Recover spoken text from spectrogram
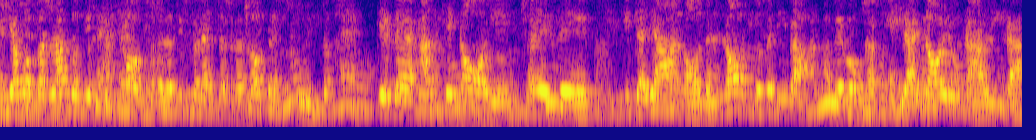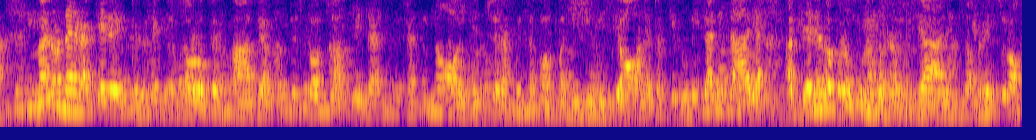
stiamo parlando del discorso della differenza tra nord e sud che le, anche noi cioè l'italiano del nord veniva, aveva una fila e noi un'altra ma non era che perché solo per mafia era un discorso anche tra, tra di noi che c'era questa forma di divisione perché l'unità d'Italia avviene dopo la prima guerra mondiale insomma nessuno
